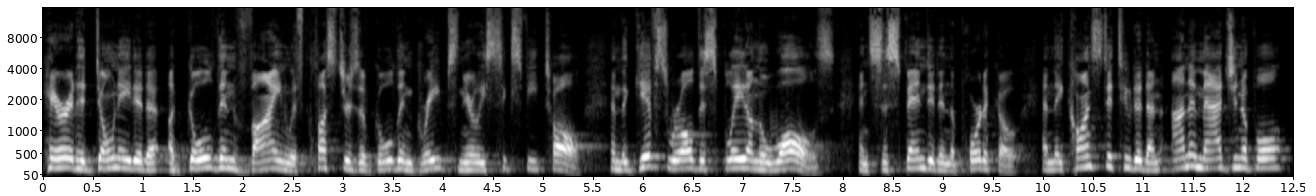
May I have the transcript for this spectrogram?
Herod had donated a, a, golden vine with clusters of golden grapes nearly six feet tall. And the gifts were all displayed on the walls and suspended in the portico, and they constituted an unimaginable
